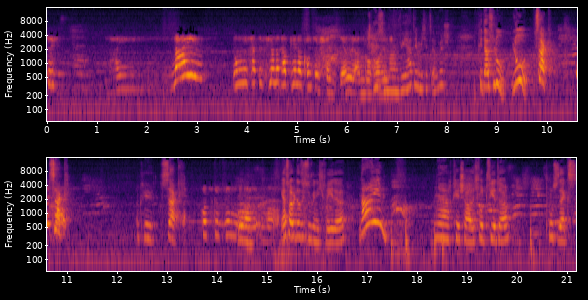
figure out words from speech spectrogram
55. Nein. Nein! Junge, ich hatte 400 HP und dann kommt so ein scheiß Daryl Scheiße, angerollt. Mann, wie hat er mich jetzt erwischt? Okay, da ist Lu. Lu, zack. Zack. Okay, zack. Kurz gewinnen Oh. gerade immer. Ja, sorry, dass ich so wenig rede. Nein! Ja, okay, schade. Ich wurde Vierter. Plus sechs.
